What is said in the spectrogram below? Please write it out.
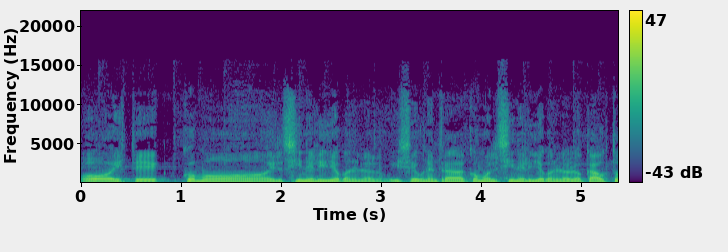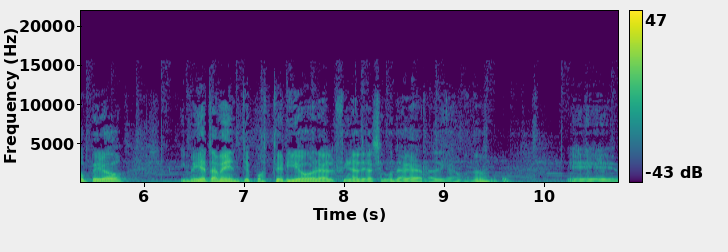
O este, cómo el cine lidió con el. Hice una entrada, cómo el cine lidió con el holocausto, pero inmediatamente posterior al final de la Segunda Guerra, digamos, ¿no? Eh,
